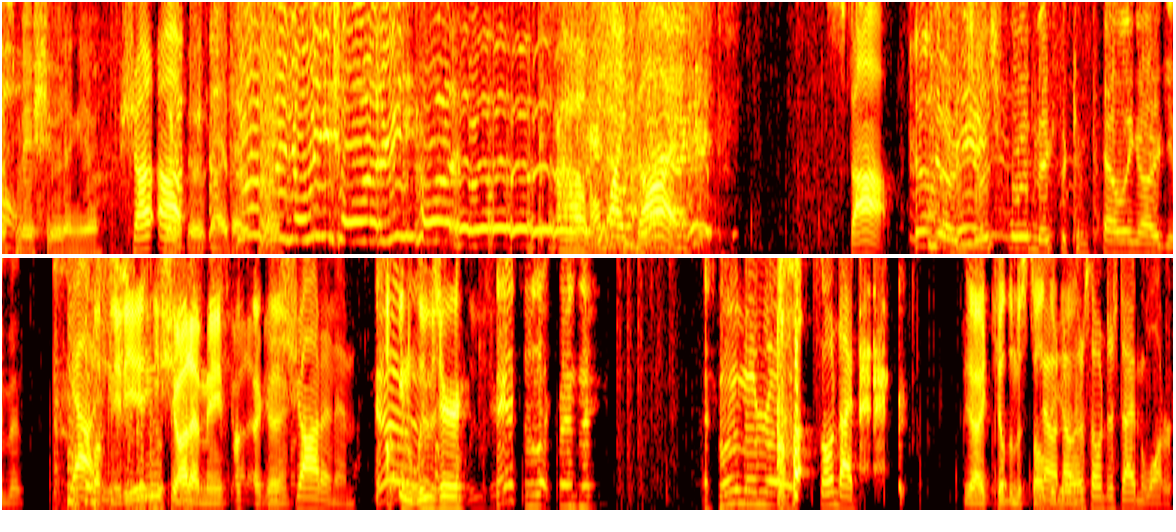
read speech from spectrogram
was me shooting you. Shut up. Wait, wait, that was me. Oh my god. Stop. Yo, George Floyd makes a compelling argument. Yeah, Fucking idiot. He screwed shot at me. Fuck that He shot at him. Fucking loser. Someone died. Yeah, I killed the No, Mastaldi no, guy. there's someone just died in the water.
